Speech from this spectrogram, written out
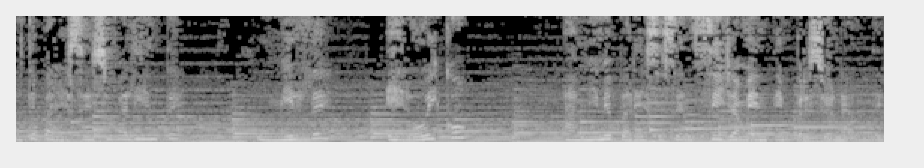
¿No te parece eso valiente, humilde, heroico? A mí me parece sencillamente impresionante.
